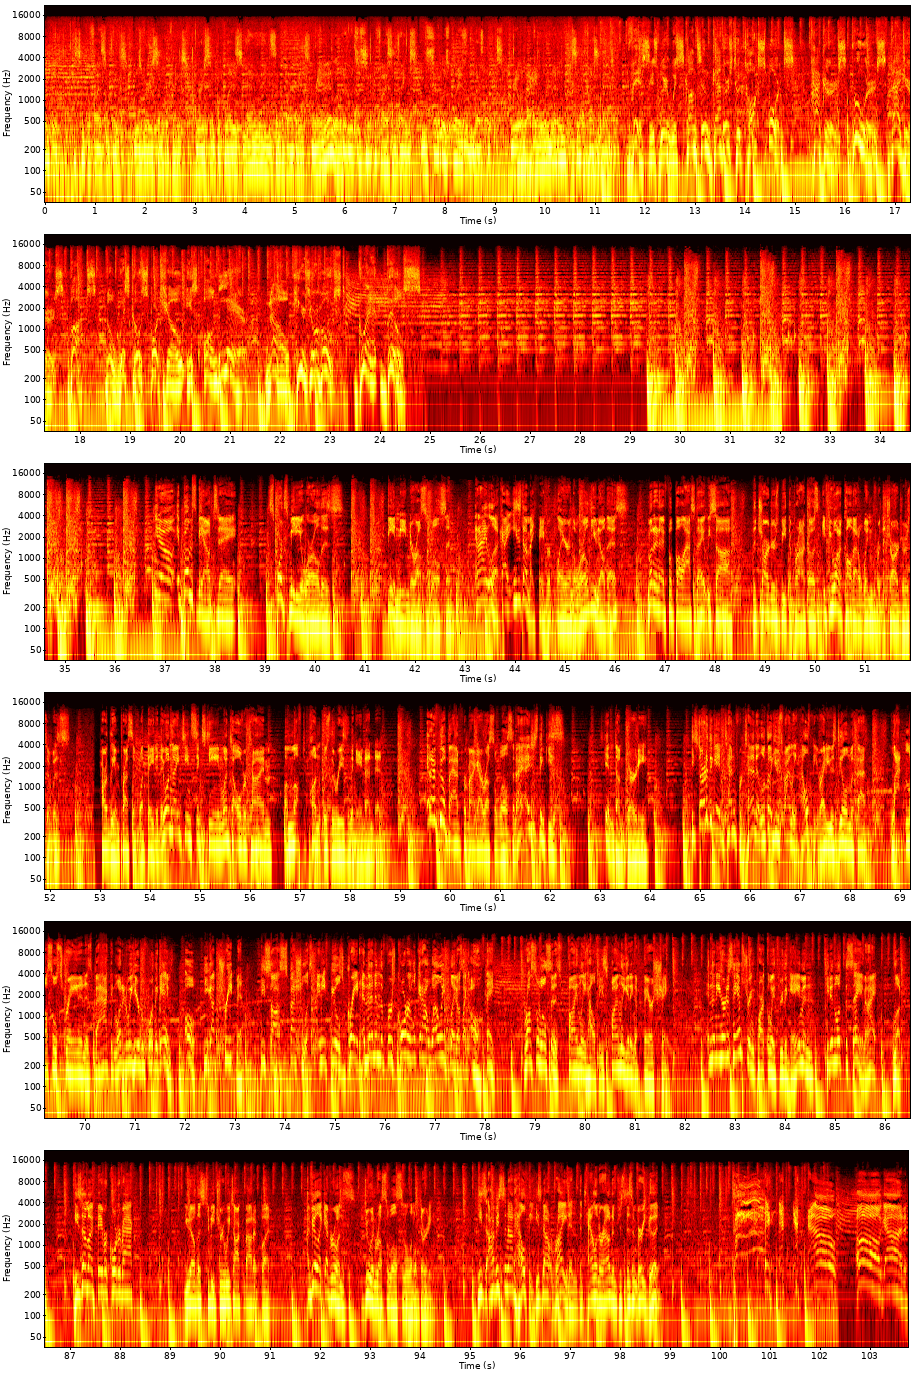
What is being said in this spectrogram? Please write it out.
simple. Just simplify some things. It was very simple things. Very simple plays. Then we need to simplify things. Rein it in a little bit. Let's just simplify some things. The simplest plays are the best plays. Reel it back in a little bit and simplify some things. This is where Wisconsin gathers to talk sports. Packers, Brewers, Badgers, Bucks. The Wisco Sports Show is on the air. Now, here's your host, Grant Bills. Me out today. Sports media world is being mean to Russell Wilson. And I look, I, he's not my favorite player in the world. You know this. Monday Night Football last night, we saw the Chargers beat the Broncos. If you want to call that a win for the Chargers, it was hardly impressive what they did. They won 19 16, went to overtime. A muffed punt was the reason the game ended. And I feel bad for my guy, Russell Wilson. I, I just think he's, he's getting done dirty. He started the game 10 for 10. It looked like he was finally healthy, right? He was dealing with that lat muscle strain in his back. And what did we hear before the game? Oh, he got treatment. He saw a specialist and he feels great. And then in the first quarter, look at how well he played. I was like, oh, thank Russell Wilson is finally healthy. He's finally getting a fair shake. And then he hurt his hamstring part the way through the game and he didn't look the same. And I, look, he's not my favorite quarterback. You know this to be true. We talk about it, but I feel like everyone's doing Russell Wilson a little dirty he's obviously not healthy. He's not right, and the talent around him just isn't very good. oh, oh, God.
